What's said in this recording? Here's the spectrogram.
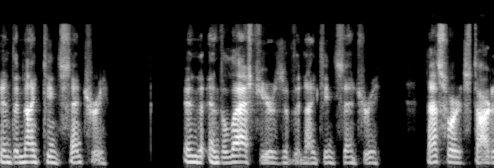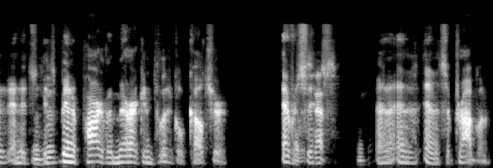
in the 19th century, in the, in the last years of the 19th century. That's where it started, and it's mm-hmm. it's been a part of American political culture ever, ever since, since. Mm-hmm. And, and and it's a problem.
